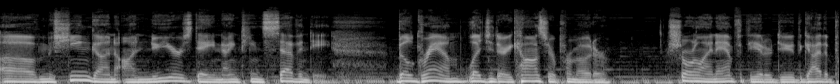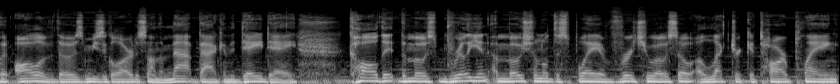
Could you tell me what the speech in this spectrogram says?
of Machine Gun on New Year's Day 1970. Bill Graham, legendary concert promoter, Shoreline Amphitheater dude, the guy that put all of those musical artists on the map back in the day day, called it the most brilliant emotional display of virtuoso electric guitar playing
